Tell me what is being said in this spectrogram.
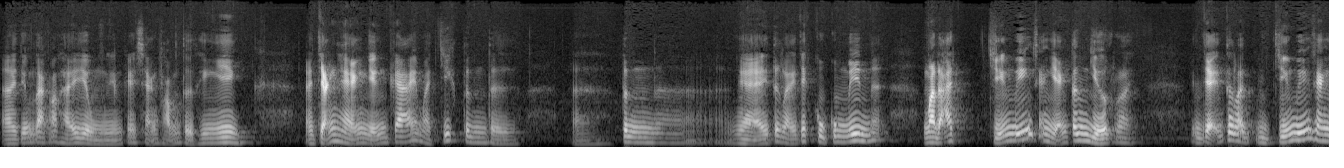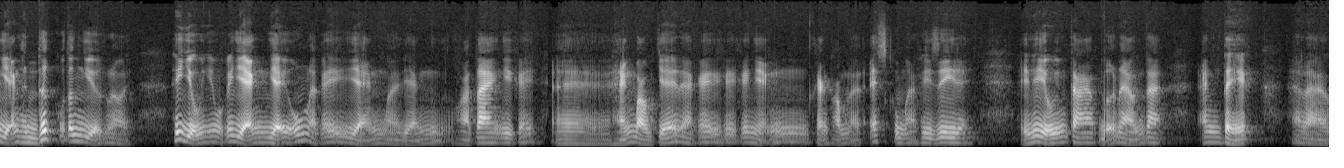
à, chúng ta có thể dùng những cái sản phẩm từ thiên nhiên. À, chẳng hạn những cái mà chiết tinh từ à, tinh à, nghệ tức là chất cucumin đó, mà đã chuyển biến sang dạng tân dược rồi. Vậy tức là chuyển biến sang dạng hình thức của tân dược rồi. Thí dụ như một cái dạng dễ uống là cái dạng mà dạng hòa tan như cái à, hãng bào chế ra cái cái cái nhãn sản phẩm là Escuma Fiji đây. Thì thí dụ chúng ta bữa nào chúng ta ăn tiệc hay là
